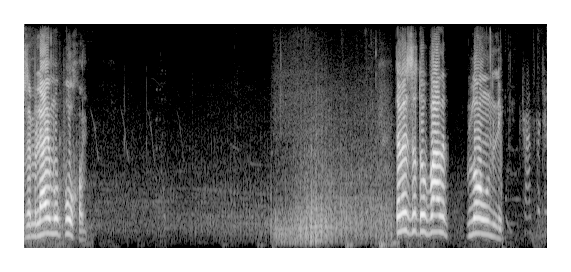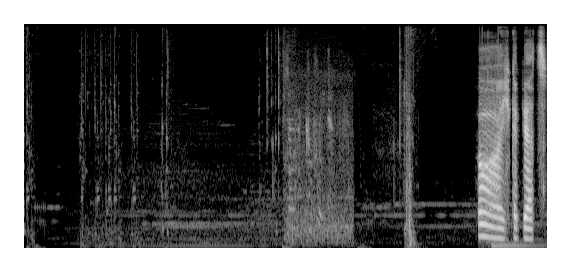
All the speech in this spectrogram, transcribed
Земля йому пухом. Та ви задовбали лоунлі. Ой, капець.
